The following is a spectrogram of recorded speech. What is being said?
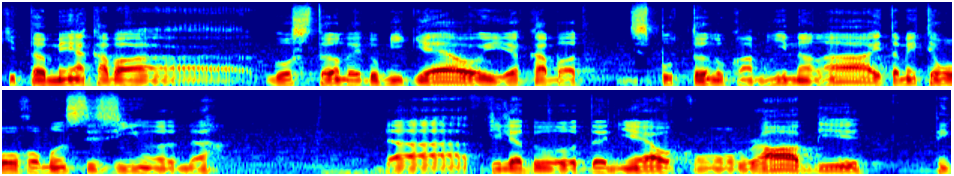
que também acaba gostando aí do Miguel e acaba disputando com a mina lá, e também tem o romancezinho da, da filha do Daniel com o Rob, tem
